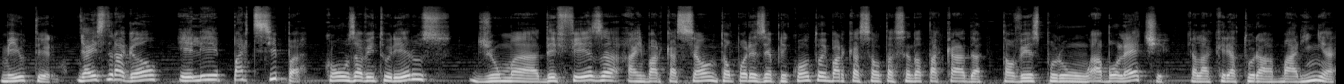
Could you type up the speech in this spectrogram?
meio termo. E aí esse dragão, ele participa com os aventureiros de uma defesa à embarcação. Então, por exemplo, enquanto a embarcação está sendo atacada, talvez por um abolete, aquela criatura marinha,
